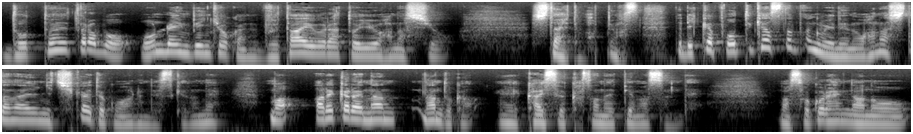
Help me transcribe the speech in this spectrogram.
ドットネットラボオンライン勉強会の舞台裏という話をしたいと思ってます。で、一回、ポッドキャスト番組でのお話した内容に近いところもあるんですけどね。まあ、あれから何何度か回数重ねてますんで、まあ、そこら辺のあの、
